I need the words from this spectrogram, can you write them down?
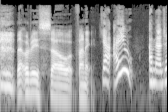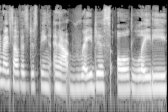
That would be so funny. Yeah, I imagine myself as just being an outrageous old lady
